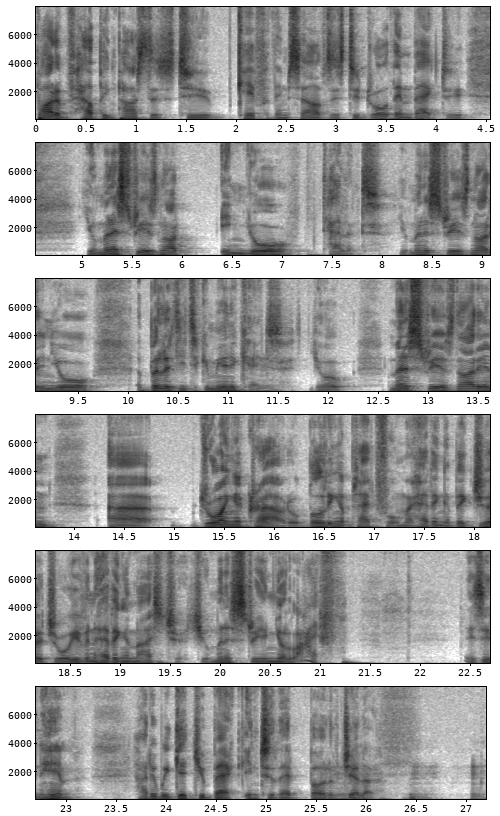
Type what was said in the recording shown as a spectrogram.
part of helping pastors to care for themselves is to draw them back to your ministry is not in your talent. Your ministry is not in your ability to communicate. Your ministry is not in uh, drawing a crowd or building a platform or having a big church or even having a nice church. Your ministry and your life is in Him. How do we get you back into that bowl of mm. jello? Mm. Mm.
